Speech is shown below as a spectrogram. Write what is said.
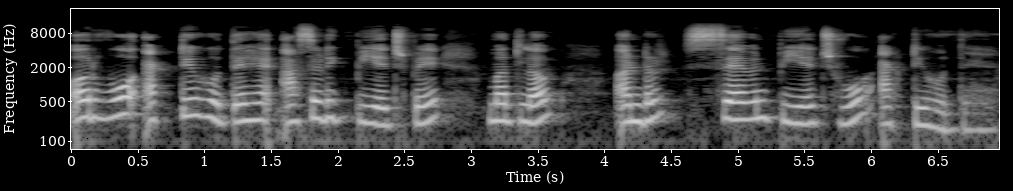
और वो एक्टिव होते हैं एसिडिक पीएच पे मतलब अंडर सेवन पीएच वो एक्टिव होते हैं।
